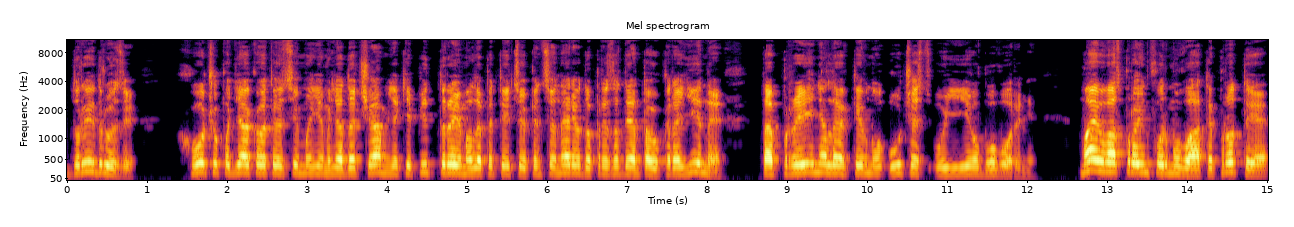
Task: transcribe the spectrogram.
Дорогі друзі, хочу подякувати усім моїм глядачам, які підтримали петицію пенсіонерів до Президента України та прийняли активну участь у її обговоренні. Маю вас проінформувати про те,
